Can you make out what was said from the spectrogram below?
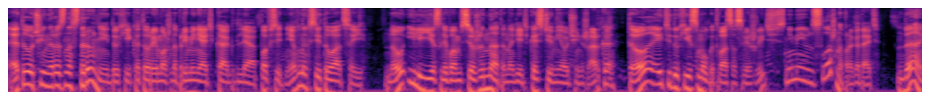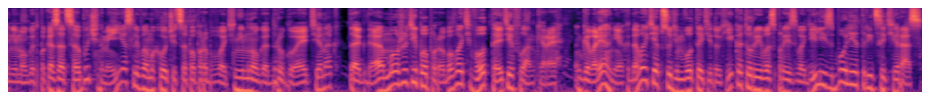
Это очень разносторонние духи, которые можно применять как для повседневных ситуаций, ну или если вам все же надо надеть костюм и очень жарко, то эти духи смогут вас освежить, с ними сложно прогадать. Да, они могут показаться обычными, если вам хочется попробовать немного другой оттенок, тогда можете попробовать вот эти фланкеры. Говоря о них, давайте обсудим вот эти духи, которые воспроизводились более 30 раз.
